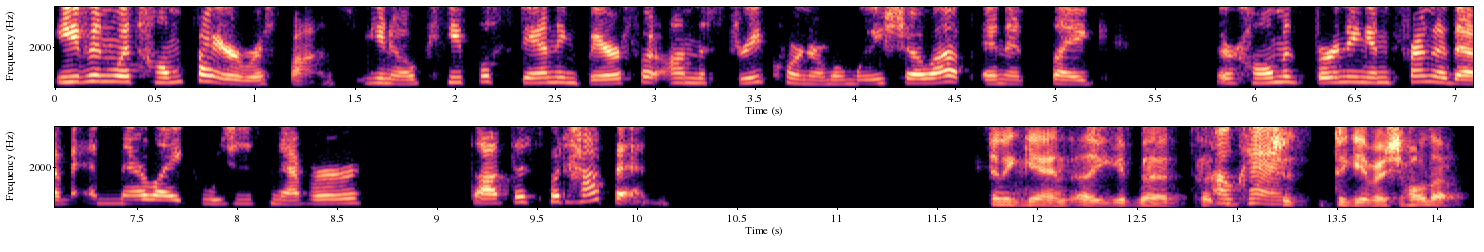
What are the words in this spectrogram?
Even with home fire response, you know, people standing barefoot on the street corner when we show up and it's like their home is burning in front of them and they're like, we just never thought this would happen. And again, uh, okay. to give a hold up,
